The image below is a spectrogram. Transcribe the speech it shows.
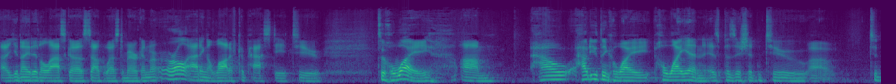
uh, United, Alaska, Southwest American are, are, all adding a lot of capacity to to Hawaii. Um, how how do you think Hawaii Hawaiian is positioned to uh, to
